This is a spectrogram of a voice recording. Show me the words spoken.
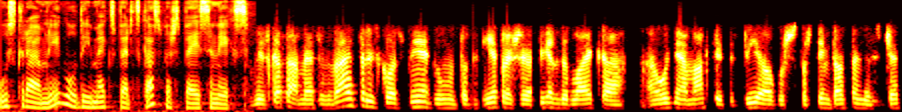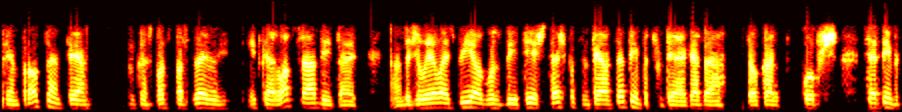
uzkrājuma ieguldījuma eksperts eksperts Kaspars Pēcinieks. Ja skatāmies uz vēsturisko sniegumu, tad iepriekšējā piecgadu laikā uzņēmuma ir pieaugušas par 184%, kas pats par sevi it kā ir labs rādītājs. Taču lielais pieaugums bija tieši 16. un 17. gadā. Savukārt kopš 17.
